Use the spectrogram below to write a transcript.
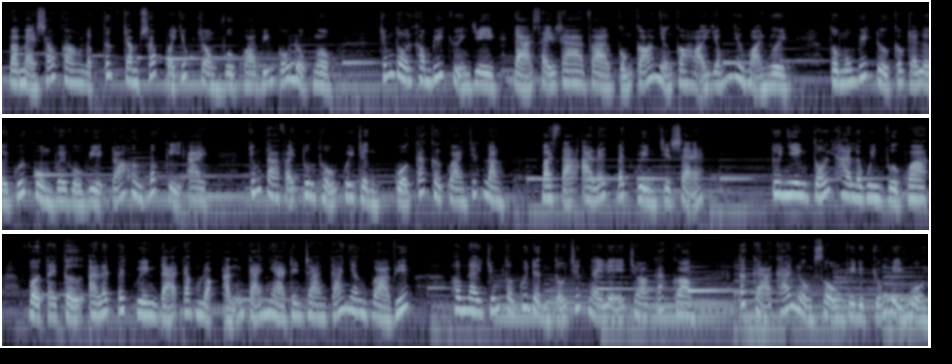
bà mẹ 6 con lập tức chăm sóc và giúp chồng vượt qua biến cố đột ngột. Chúng tôi không biết chuyện gì đã xảy ra và cũng có những câu hỏi giống như mọi người. Tôi muốn biết được câu trả lời cuối cùng về vụ việc đó hơn bất kỳ ai. Chúng ta phải tuân thủ quy trình của các cơ quan chức năng, bà xã Alex Baldwin chia sẻ. Tuy nhiên, tối Halloween vừa qua, vợ tài tử Alex Baldwin đã đăng loạt ảnh cả nhà trên trang cá nhân và viết Hôm nay chúng tôi quyết định tổ chức ngày lễ cho các con. Tất cả khá lộn xộn vì được chuẩn bị muộn,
